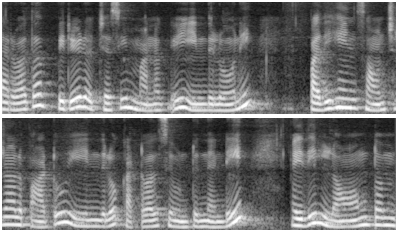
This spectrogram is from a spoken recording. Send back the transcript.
తర్వాత పీరియడ్ వచ్చేసి మనకి ఇందులోని పదిహేను సంవత్సరాల పాటు ఇందులో కట్టవలసి ఉంటుందండి. ఇది లాంగ్ టర్మ్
